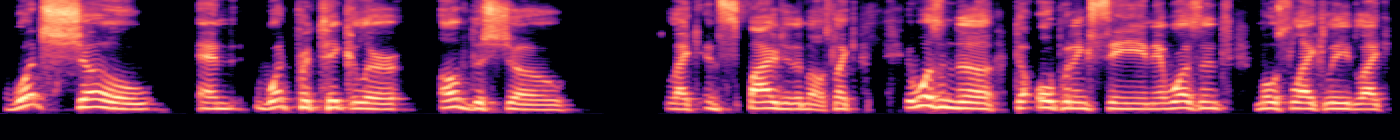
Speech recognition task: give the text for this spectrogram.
What show and what particular of the show like inspired you the most? Like it wasn't the the opening scene. It wasn't most likely like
